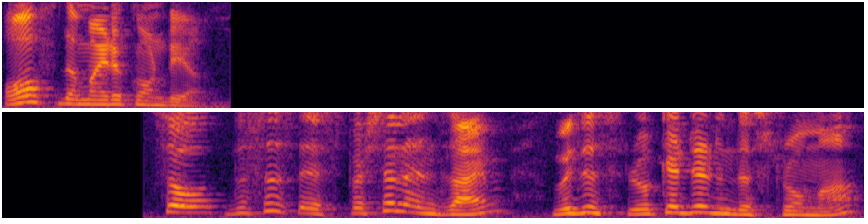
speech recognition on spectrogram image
of the mitochondria. So, this is a special enzyme which is located in the stroma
